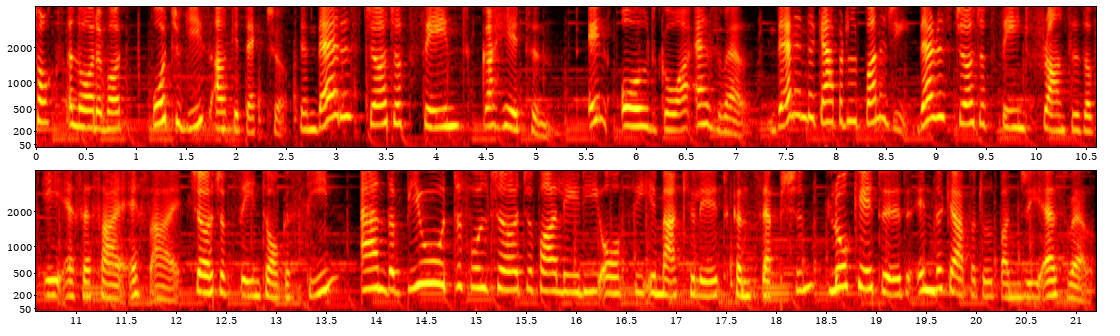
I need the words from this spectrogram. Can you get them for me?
talks a lot about Portuguese architecture. Then there is Church of Saint Cajetan in Old Goa as well. Then in the capital Panaji, there is Church of Saint Francis of ASSISI, Church of Saint Augustine, and the beautiful Church of Our Lady of the Immaculate Conception, located in the capital Panji as well.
